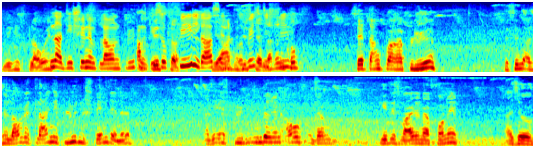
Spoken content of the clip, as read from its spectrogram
Welches blaue? Na, die schönen blauen Blüten, Ach, die so da. viel da sind. Ja, das ist der Richtig viel. Larrenkopf. Sehr dankbarer Blühe. Das sind also lauter kleine Blütenstände. Ne? Also erst blühen die unteren auf und dann geht es weiter nach vorne. Also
